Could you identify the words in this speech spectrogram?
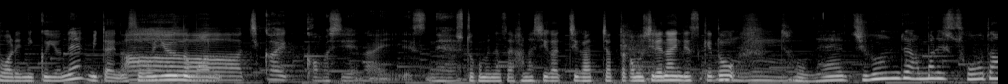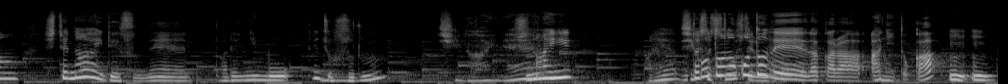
誘われにくいよねみたいなそういうのもああー近いかもしれないですね。るちょっとごめんなさい話が違っちゃったかもしれないんですけど、うんうんそうね自分であんまり相談してないですね。誰にも。店長する、しないね。しない？あれ？仕事のことでだから兄とかうんうん。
